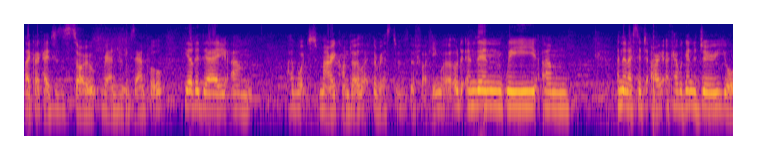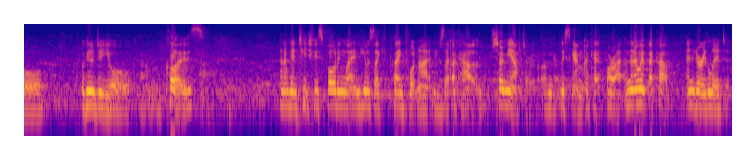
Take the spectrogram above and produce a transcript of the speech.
like, okay, this is so random example. The other day, um, I watched Marie Kondo like the rest of the fucking world, and then we, um, and then I said to Ari, okay, we're going to do your, we're going to do your um, clothes, and I'm going to teach you this folding way. And he was like playing Fortnite, and he was like, okay, show me after it. I'm going this game. Okay, all right. And then I went back up, and he'd already learnt it.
